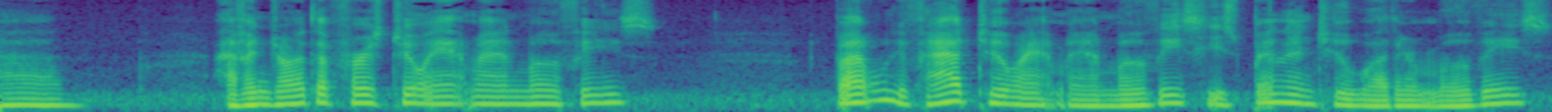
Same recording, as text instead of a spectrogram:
Um, I've enjoyed the first two Ant Man movies. But we've had two Ant Man movies. He's been in two other movies.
